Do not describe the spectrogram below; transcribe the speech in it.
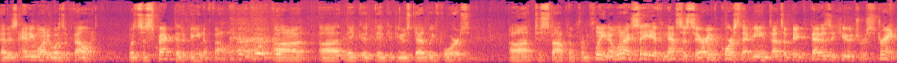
That is, anyone who was a felon, was suspected of being a felon. Uh, uh, they, could, they could use deadly force uh, to stop them from fleeing. And when I say if necessary, of course, that means that's a big, that is a huge restraint.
